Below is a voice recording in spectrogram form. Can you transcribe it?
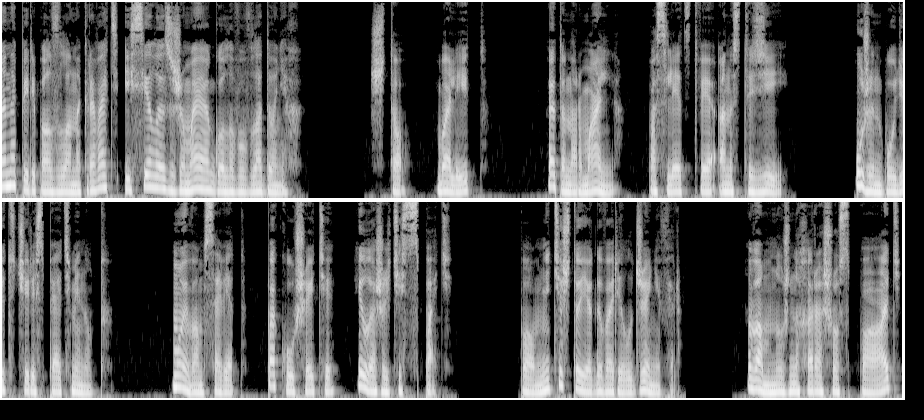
Она переползла на кровать и села, сжимая голову в ладонях. «Что, болит?» «Это нормально. Последствия анестезии. Ужин будет через пять минут. Мой вам совет. Покушайте и ложитесь спать. Помните, что я говорил, Дженнифер? Вам нужно хорошо спать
